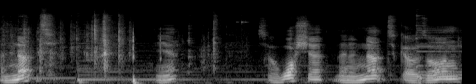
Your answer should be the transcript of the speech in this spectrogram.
a nut here. So a washer, then a nut goes on.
